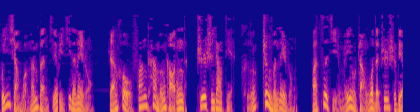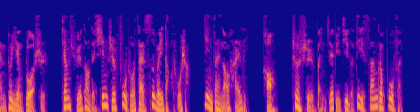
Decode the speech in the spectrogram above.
回想我们本节笔记的内容，然后翻看文稿中的知识要点和正文内容，把自己没有掌握的知识点对应落实，将学到的新知附着在思维导图上，印在脑海里。好，这是本节笔记的第三个部分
